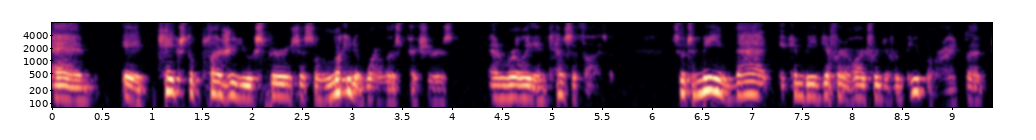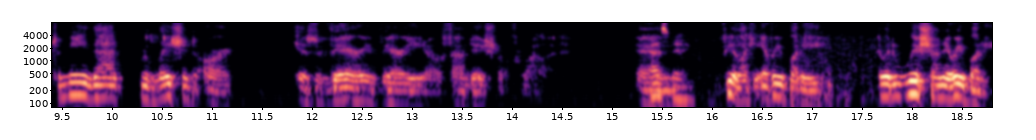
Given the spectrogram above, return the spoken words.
and it takes the pleasure you experience just looking at one of those pictures and really intensifies it. So to me, that it can be different art for different people, right? But to me, that relation to art is very, very you know, foundational for my life. And I feel like everybody, I would wish on everybody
